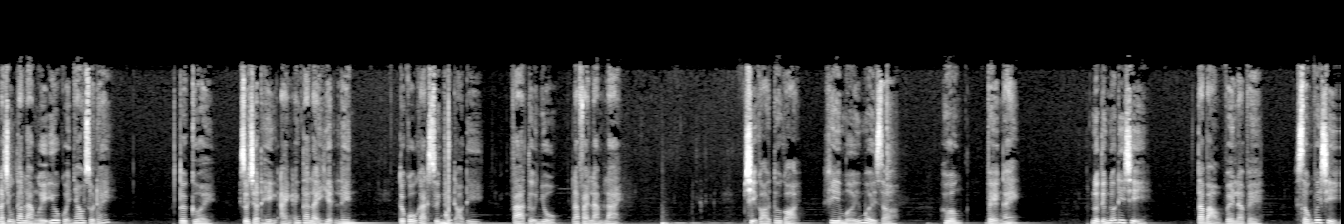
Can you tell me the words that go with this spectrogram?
Là chúng ta làm người yêu của nhau rồi đấy. Tôi cười, Rồi chợt hình ảnh anh ta lại hiện lên. Tôi cố gạt suy nghĩ đó đi, Và tự nhủ là phải làm lại. Chị gói tôi gọi, Khi mới 10 giờ. Hương, về ngay. Nửa tiếng nữa đi chị. Ta bảo về là về. Sống với chị,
